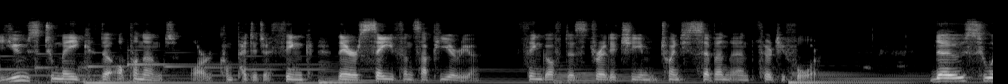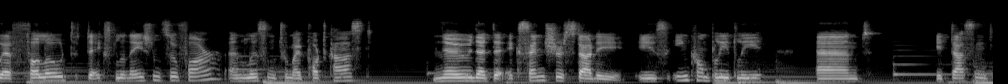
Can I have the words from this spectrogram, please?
used to make the opponent or competitor think they're safe and superior. Think of the strategy 27 and 34. Those who have followed the explanation so far and listened to my podcast know that the Accenture study is incompletely and it doesn't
